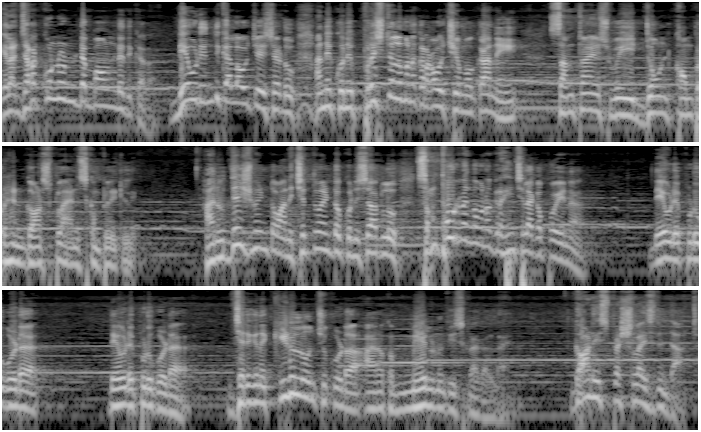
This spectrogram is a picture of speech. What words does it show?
ఇలా జరగకుండా ఉంటే బాగుండేది కదా. దేవుడు ఎందుకు అలౌ చేశాడు అనే కొన్ని ప్రశ్నలు మనకు రావచ్చేమో కానీ sometimes we don't comprehend God's plans completely ఆయన ఉద్దేశం ఏంటో ఆయన చిత్తం ఏంటో కొన్నిసార్లు సంపూర్ణంగా మనం గ్రహించలేకపోయినా దేవుడు ఎప్పుడు కూడా దేవుడు ఎప్పుడు కూడా జరిగిన కీడులోంచి కూడా ఆయన ఒక మేలును తీసుకురాగలడు ఆయన. గాడ్ ఈ స్పెషలైజ్డ్ ఇన్ దాట్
